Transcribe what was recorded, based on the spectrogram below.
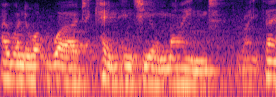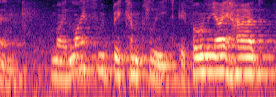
I wonder what word came into your mind right then. My life would be complete if only I had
